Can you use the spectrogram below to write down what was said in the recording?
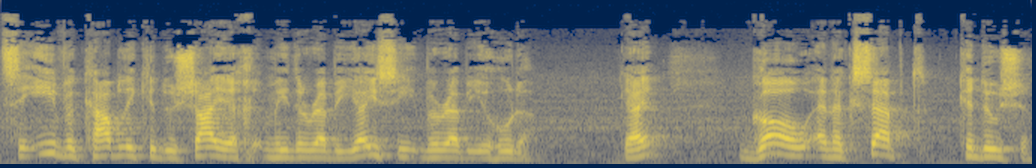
Tzei v'kabli kedushayich mida Rebbe Yaisi Rebbe Yehuda. Okay? Go and accept kedushin.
